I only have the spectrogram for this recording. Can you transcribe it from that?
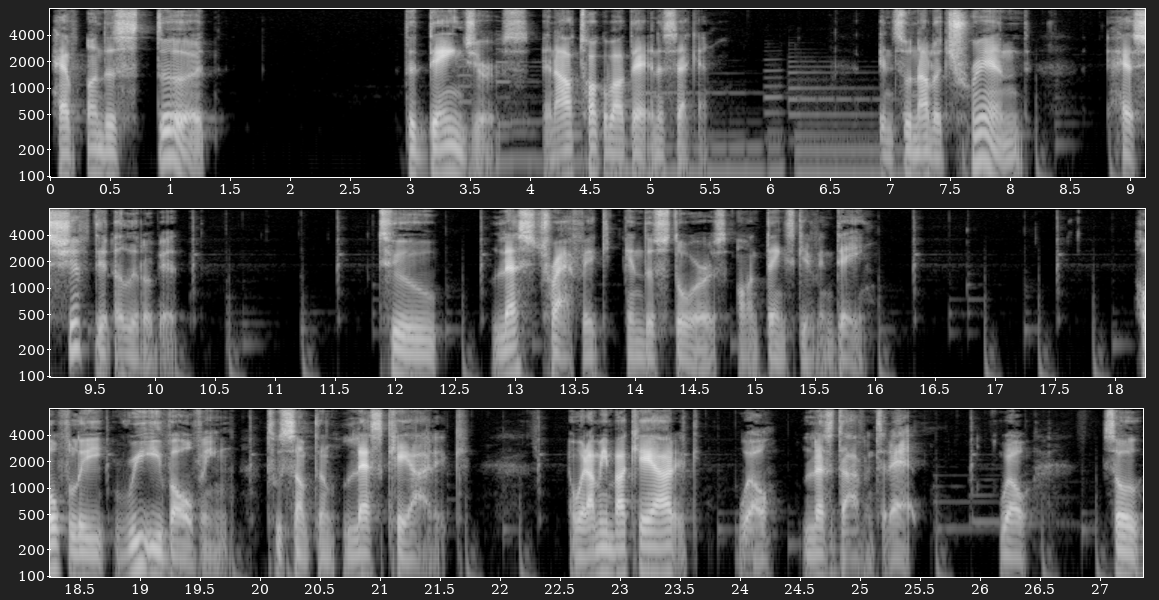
have understood the dangers, and I'll talk about that in a second. And so now the trend has shifted a little bit to less traffic in the stores on Thanksgiving Day. Hopefully, re evolving to something less chaotic. And what I mean by chaotic, well, let's dive into that. Well, so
